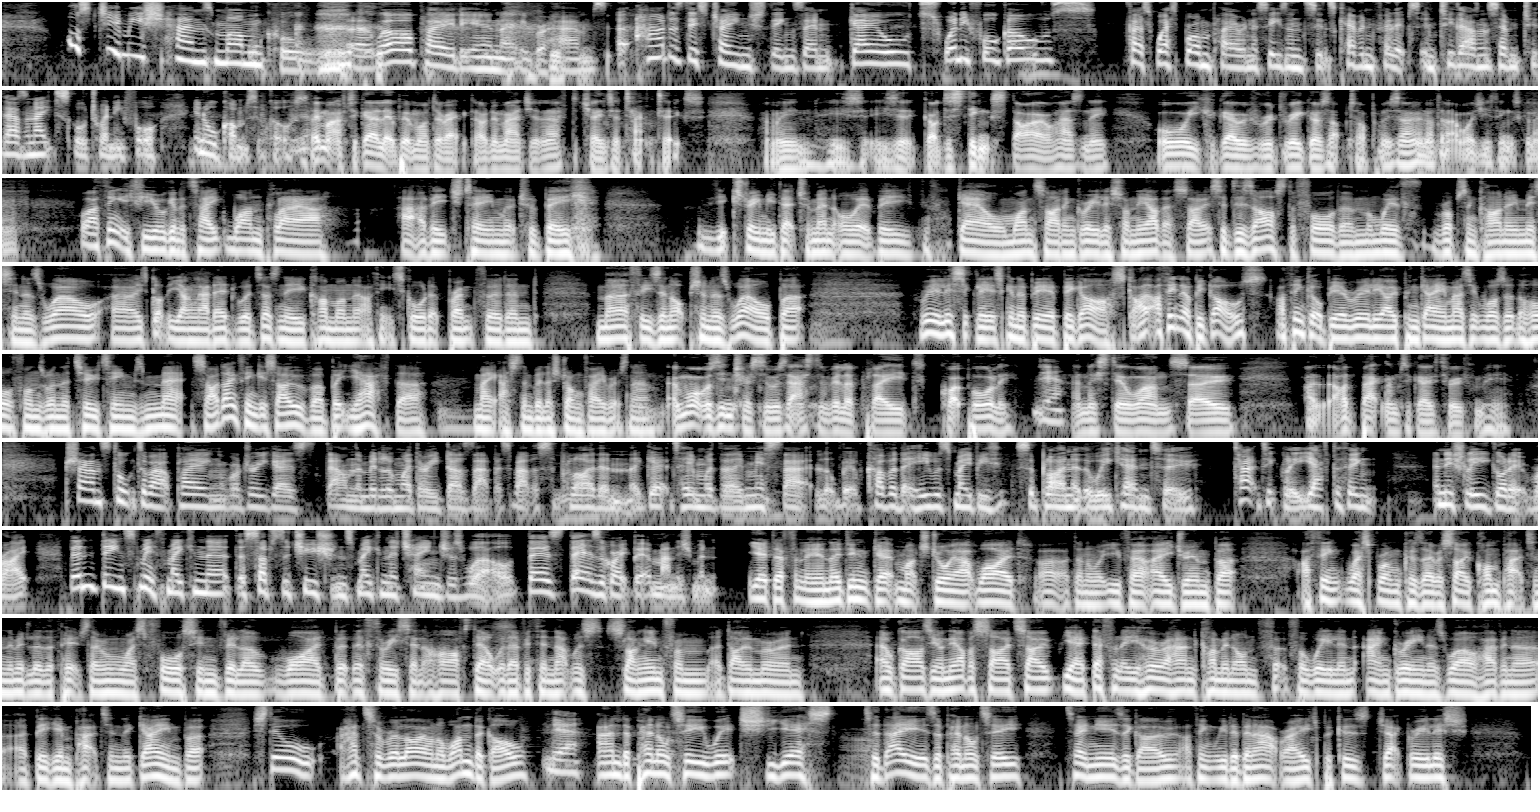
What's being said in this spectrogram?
What's Jimmy Shan's mum called? Uh, well played, Ian Abrahams. Uh, how does this change things then? Gayle, 24 goals. First West Brom player in a season since Kevin Phillips in 2007 2008 to score 24 in all comps, of course. They might have to go a little bit more direct, I'd imagine. They have to change their tactics. I mean, he's he's got a distinct style, hasn't he? Or you could go with Rodriguez up top on his own. I don't know. What do you think's going to happen? Well, I think if you were going to take one player out of each team, which would be extremely detrimental. It'd be Gayle on one side and Grealish on the other. So it's a disaster for them. And with Robson Kanu missing as well, uh, he's got the young lad Edwards, hasn't he? Who Come on, I think he scored at Brentford, and Murphy's an option as well. But realistically, it's going to be a big ask. I, I think there'll be goals. I think it'll be a really open game as it was at the Hawthorns when the two teams met. So I don't think it's over, but you have to make Aston Villa strong favourites now. And what was interesting was that Aston Villa played quite poorly. Yeah. And they still won. So I, I'd back them to go through from here. Shan's talked about playing Rodriguez down the middle and whether he does that, but it's about the supply then they get to him, whether they miss that little bit of cover that he was maybe supplying at the weekend too. Tactically, you have to think initially he got it right. Then Dean Smith making the, the substitutions, making the change as well. There's there's a great bit of management. Yeah, definitely. And they didn't get much joy out wide. I, don't know what you felt, Adrian, but I think West Brom, because they were so compact in the middle of the pitch, they were almost forcing Villa wide, but their three centre halves dealt with everything that was slung in from Adomah and El Ghazi on the other side. So, yeah, definitely Hourihane coming on for, for Whelan and Green as well, having a, a big impact in the game, but still had to rely on a wonder goal Yeah. and a penalty, which, yes, today is a penalty. 10 years ago, I think we'd have been outraged because Jack Grealish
